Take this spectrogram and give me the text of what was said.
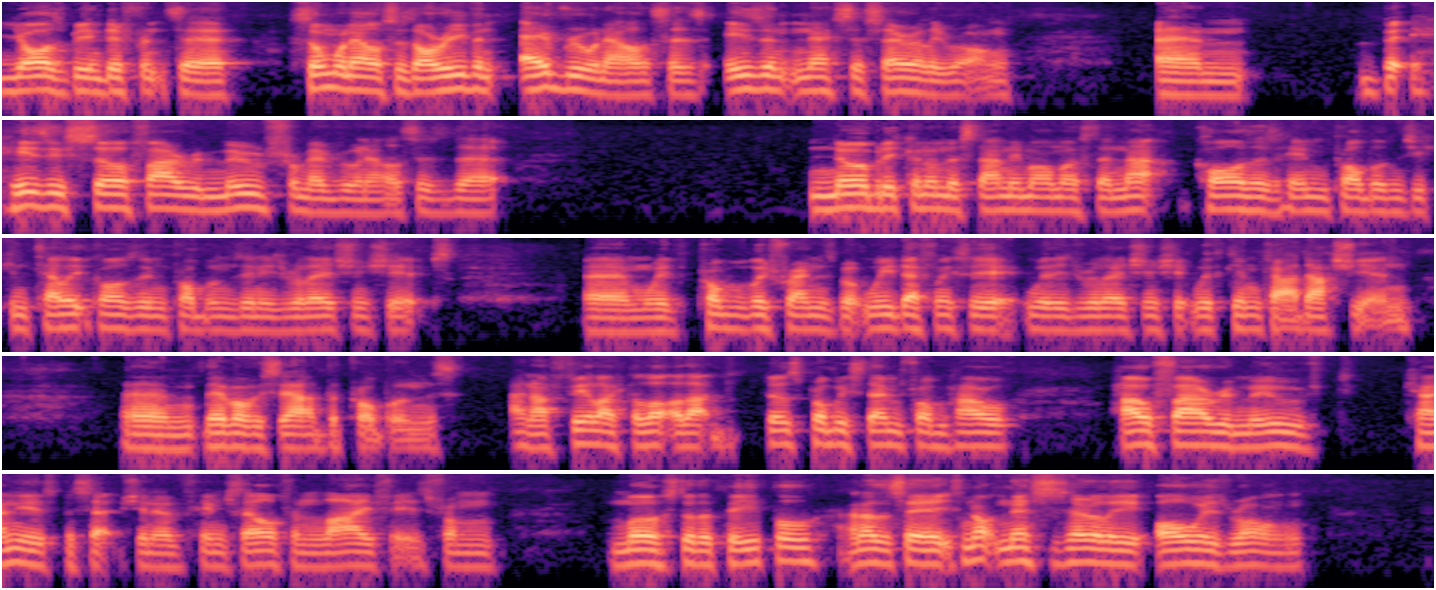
yours being different to someone else's or even everyone else's isn't necessarily wrong. Um, but his is so far removed from everyone else's that nobody can understand him almost, and that causes him problems. You can tell it causes him problems in his relationships um, with probably friends, but we definitely see it with his relationship with Kim Kardashian. Um, they've obviously had the problems, and I feel like a lot of that does probably stem from how how far removed Kanye's perception of himself and life is from most other people. And as I say, it's not necessarily always wrong,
